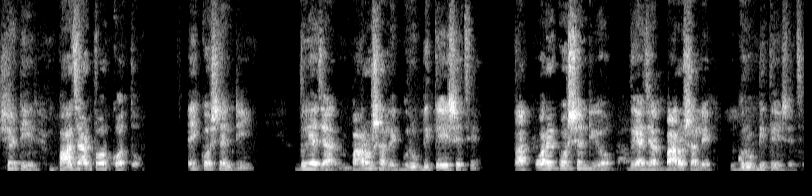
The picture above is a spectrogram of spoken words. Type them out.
সেটির বাজার দর কত? এই কোশ্চেনটি দুই হাজার বারো সালে গ্রুপ ডিতে এসেছে। তার পরের কোশ্চেনটিও দুই হাজার বারো সালে গ্রুপ ডিতে এসেছে।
